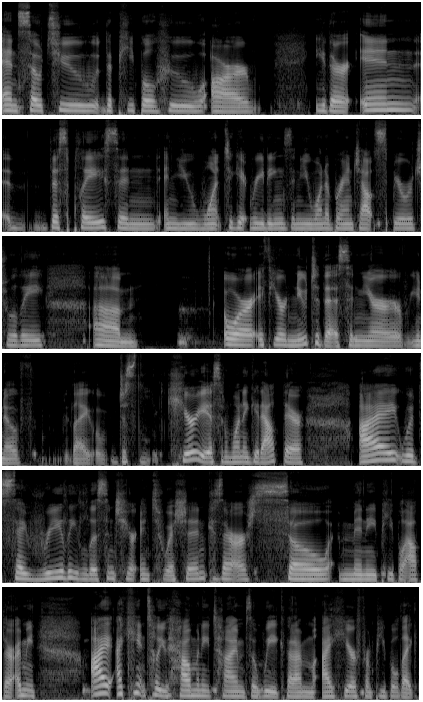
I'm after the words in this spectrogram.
And so to the people who are either in this place and and you want to get readings and you want to branch out spiritually um, or if you're new to this and you're you know like just curious and want to get out there I would say really listen to your intuition because there are so many people out there. I mean, I, I can't tell you how many times a week that I'm I hear from people like,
